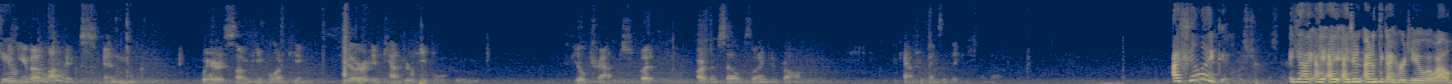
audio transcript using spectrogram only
Thank you. Thinking about optics and where some people are kings, do you ever encounter people who feel trapped but are themselves learning to draw to capture things that they can I feel like, yeah, I, I, I didn't, I don't think I heard you well.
